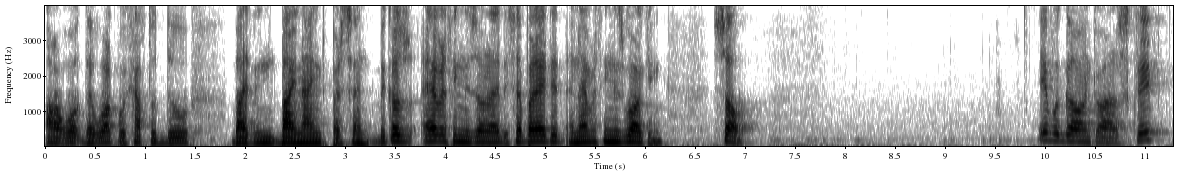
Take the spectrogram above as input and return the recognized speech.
our the work we have to do by by 90% because everything is already separated and everything is working. So if we go into our script,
